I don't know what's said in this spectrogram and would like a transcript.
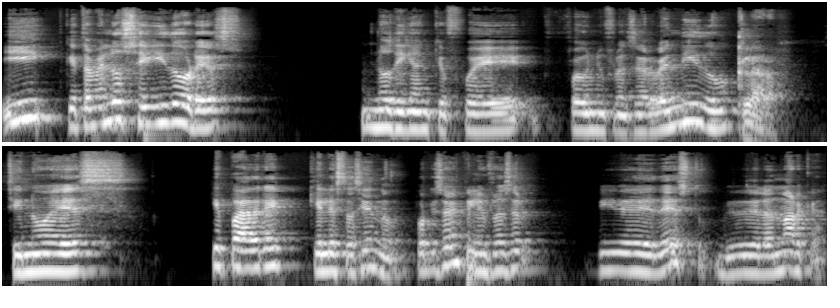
y que también los seguidores no digan que fue, fue un influencer vendido. Claro. Sino es, qué padre que le está haciendo. Porque saben que el influencer vive de esto, vive de las marcas.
